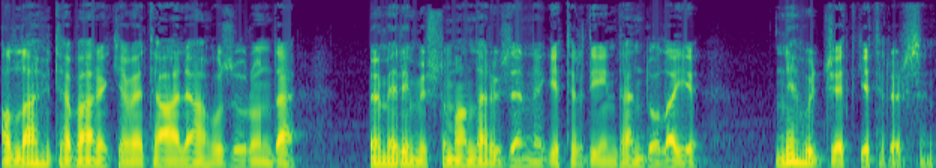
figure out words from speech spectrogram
Allahü Tebareke ve Teala huzurunda Ömer'i Müslümanlar üzerine getirdiğinden dolayı ne hüccet getirirsin?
